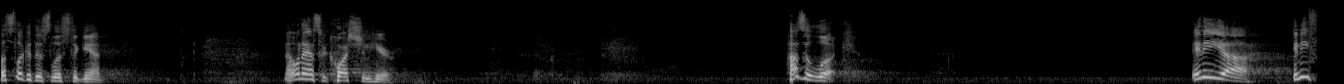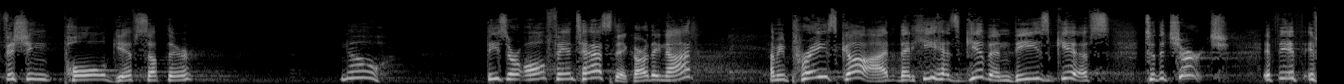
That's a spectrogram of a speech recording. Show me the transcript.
Let's look at this list again. Now, I want to ask a question here. How's it look? Any, uh, any fishing pole gifts up there? No. These are all fantastic, are they not? I mean, praise God that He has given these gifts to the church. If, if, if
